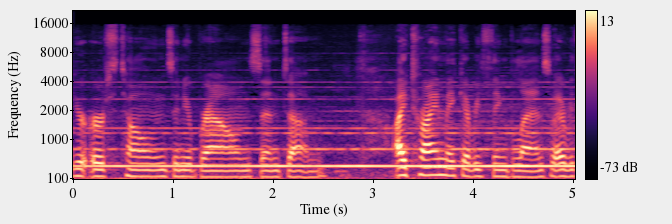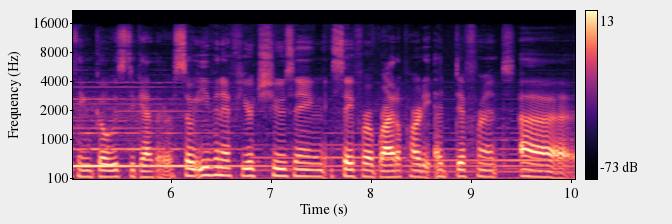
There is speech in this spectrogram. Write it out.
your earth tones and your browns. And um, I try and make everything blend so everything goes together. So even if you're choosing, say for a bridal party, a different, uh,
